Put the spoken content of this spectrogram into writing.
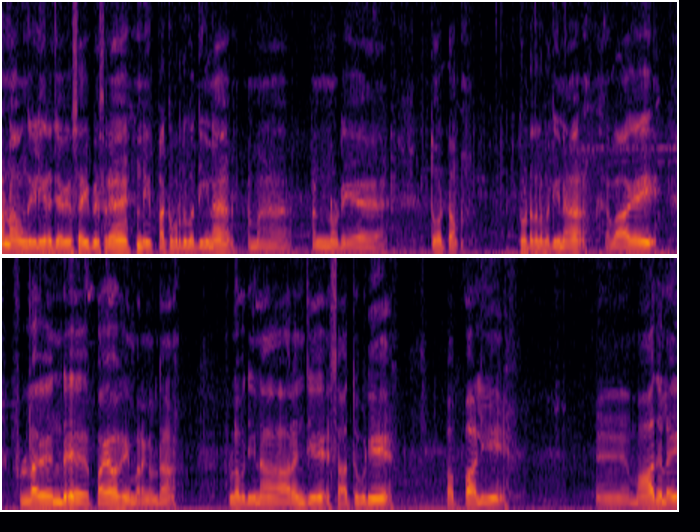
நான் உங்கள் இளையராஜா விவசாயி பேசுகிறேன் இன்றைக்கி பார்க்க போகிறது பார்த்திங்கன்னா நம்ம அண்ணனுடைய தோட்டம். தோட்டத்தில் பார்த்திங்கன்னா வாகை ஃபுல்லாகவே வந்து பழ வகை மரங்கள் தான். ஃபுல்லாக பார்த்திங்கன்னா ஆரஞ்சு சாத்துக்குடி பப்பாளி மாதுளை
